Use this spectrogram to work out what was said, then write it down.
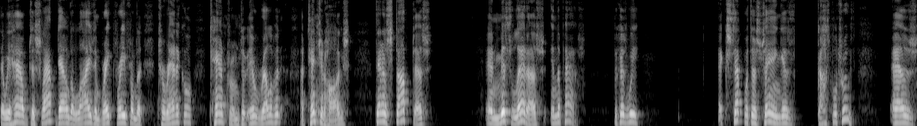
that we have to slap down the lies and break free from the tyrannical tantrums of irrelevant attention hogs that have stopped us and misled us in the past. Because we accept what they're saying is gospel truth as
